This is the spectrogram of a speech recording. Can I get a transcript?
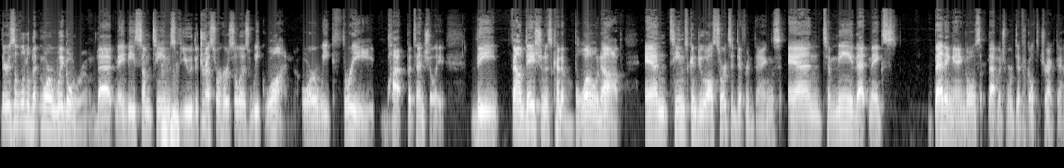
there's a little bit more wiggle room. That maybe some teams mm-hmm. view the dress rehearsal as week one or week three potentially. The foundation is kind of blown up, and teams can do all sorts of different things. And to me, that makes betting angles that much more difficult to track down.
